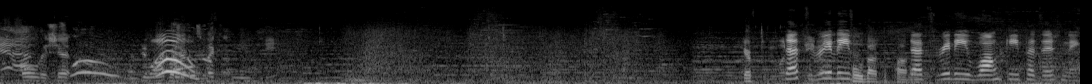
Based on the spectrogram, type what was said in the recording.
yeah. Holy shit. Woo! Spike- Careful. That's really about the puddle. that's really wonky positioning.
